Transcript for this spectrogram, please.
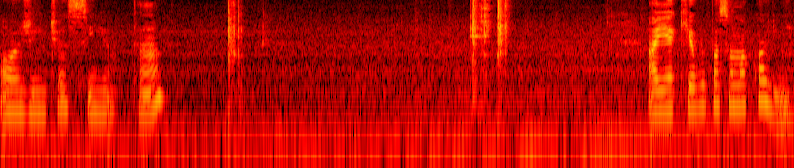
Ó, gente, assim, ó, tá? Aí, aqui eu vou passar uma colinha.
